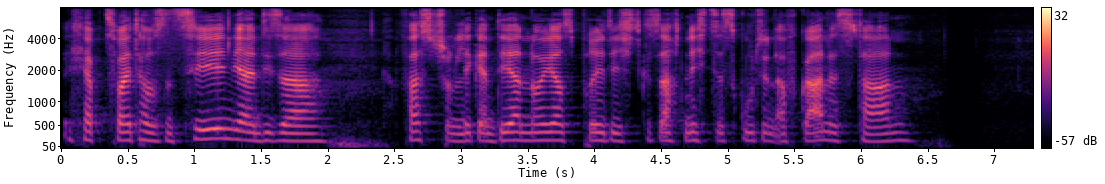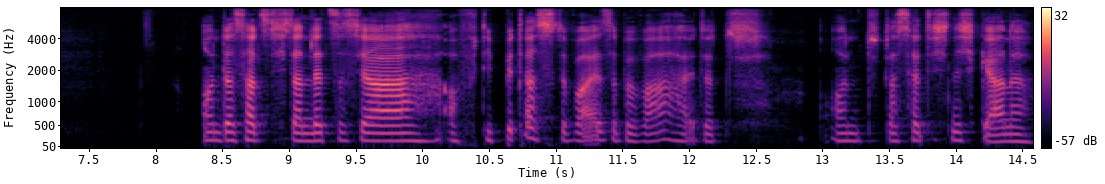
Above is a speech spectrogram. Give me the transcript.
ich habe 2010 ja in dieser fast schon legendären Neujahrspredigt gesagt, nichts ist gut in Afghanistan. Und das hat sich dann letztes Jahr auf die bitterste Weise bewahrheitet. Und das hätte ich nicht gerne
